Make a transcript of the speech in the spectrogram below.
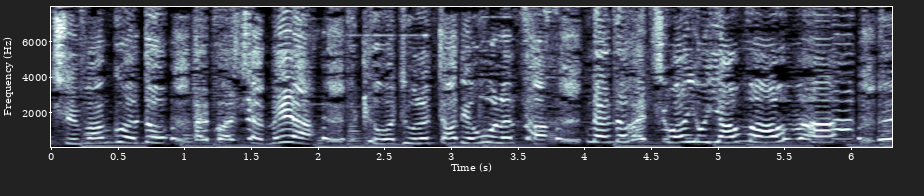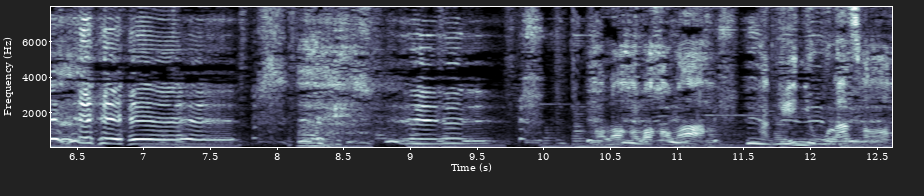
脂肪过多，还怕什么呀？可我除了找点乌拉草，难道还指望有羊毛吗？好了好了好了，俺给你乌拉草。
